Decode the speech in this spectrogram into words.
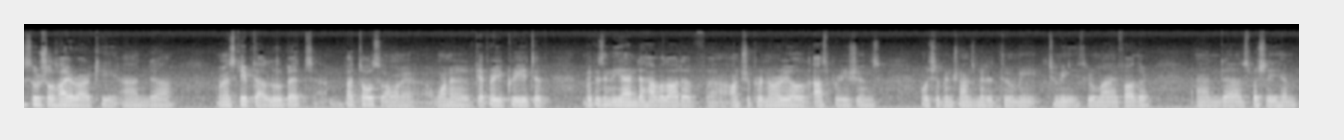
social hierarchy and uh, I want to escape that a little bit but also I want to want to get very creative because in the end I have a lot of uh, entrepreneurial aspirations which have been transmitted through me to me through my father and uh, especially him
